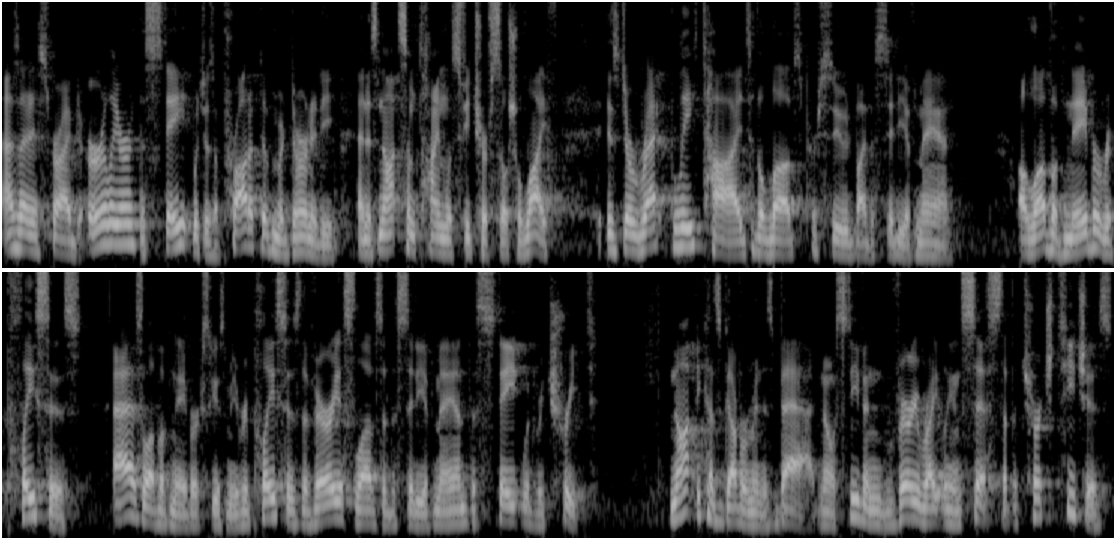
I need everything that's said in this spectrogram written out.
As I described earlier, the state, which is a product of modernity and is not some timeless feature of social life, is directly tied to the loves pursued by the city of man. A love of neighbor replaces, as love of neighbor, excuse me, replaces the various loves of the city of man, the state would retreat. Not because government is bad. No, Stephen very rightly insists that the church teaches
